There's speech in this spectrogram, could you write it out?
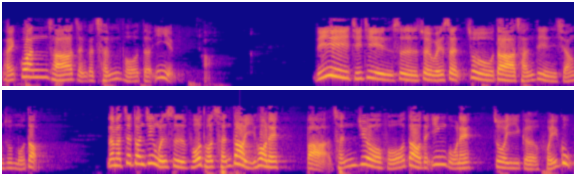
来观察整个成佛的因缘啊。离欲极尽是最为胜，助大禅定降诸魔道。那么这段经文是佛陀成道以后呢，把成就佛道的因果呢做一个回顾。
